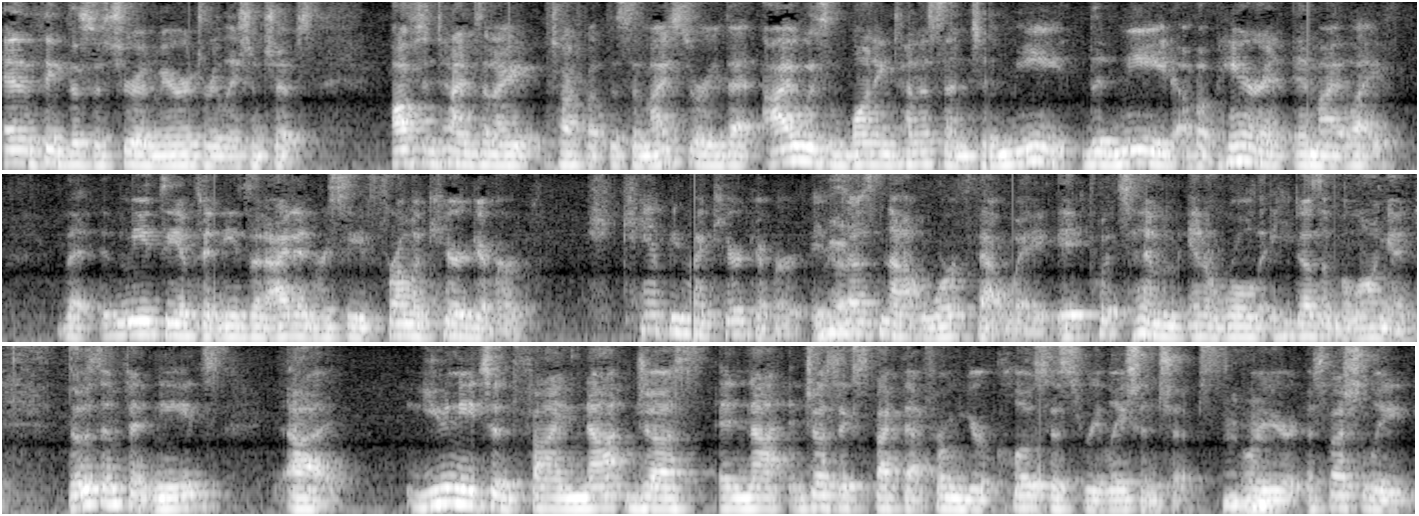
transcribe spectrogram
and I think this is true in marriage relationships. Oftentimes, and I talked about this in my story, that I was wanting Tennyson to meet the need of a parent in my life, that meet the infant needs that I didn't receive from a caregiver. He can't be my caregiver. It Yeah. does not work that way. It puts him in a role that he doesn't belong in. Those infant needs, uh, you need to find not just and not just expect that from your closest relationships or your especially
